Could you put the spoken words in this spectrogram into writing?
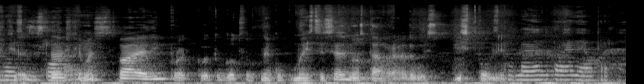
следващия, за следващия месец това е един проект, който готвя от няколко месеца и сега не остава време да го из- изпълня. Според мен е добра идея пред мен.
